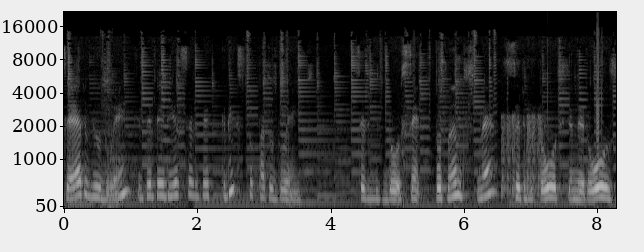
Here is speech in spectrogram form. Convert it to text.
serve o doente deveria servir Cristo para o doente, tornando-se né, servidor generoso,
